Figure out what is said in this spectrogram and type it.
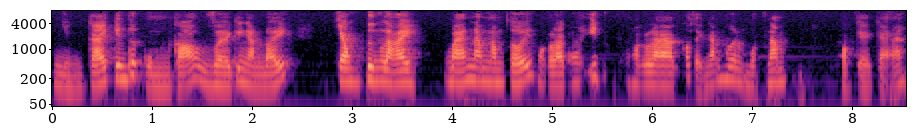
những cái kiến thức của mình có về cái ngành đấy trong tương lai 3 năm năm tới, hoặc là ít, hoặc là có thể ngắn hơn một năm, hoặc kể cả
